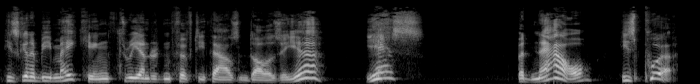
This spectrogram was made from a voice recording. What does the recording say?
he's going to be making $350,000 a year. Yes. But now he's poor.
